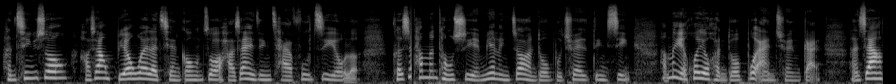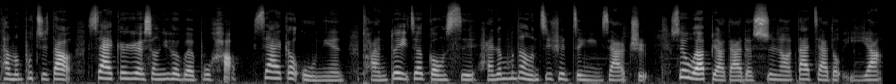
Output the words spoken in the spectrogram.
很轻松，好像不用为了钱工作，好像已经财富自由了。可是他们同时也面临着很多不确定性，他们也会有很多不安全感，好像他们不知道下一个月生意会不会不好，下一个五年团队这公司还能不能继续经营下去。所以我要表达的是呢，大家都一样。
